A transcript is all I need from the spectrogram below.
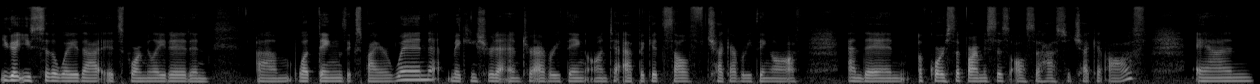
you get used to the way that it's formulated and um, what things expire when, making sure to enter everything onto Epic itself, check everything off. And then, of course, the pharmacist also has to check it off. And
